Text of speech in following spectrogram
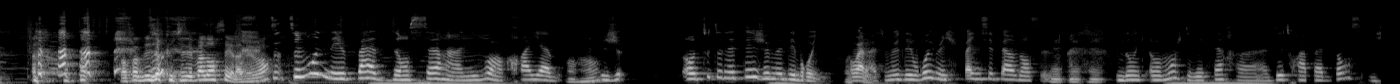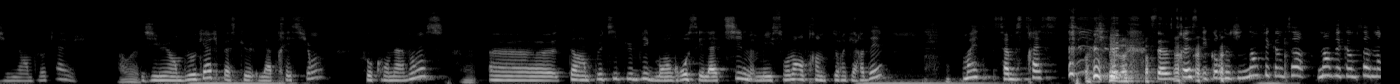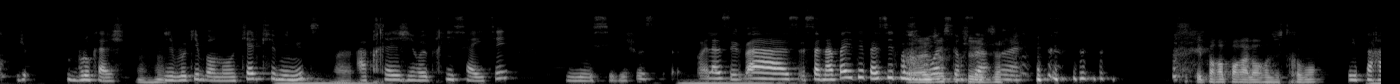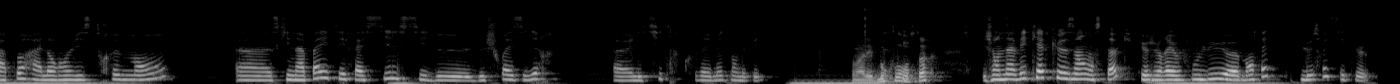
En train de me dire que tu sais pas danser là, c'est vrai Tout, tout le monde n'est pas danseur à un niveau incroyable. Je, en toute honnêteté, je me débrouille. Voilà, je me débrouille, mais je suis pas une super danseuse. Mm, mm, mm. Donc, à un moment, je devais faire euh, deux, trois pas de danse et j'ai eu un blocage. Ah ouais. J'ai eu un blocage parce que la pression, faut qu'on avance. Mm. Euh, tu as un petit public, bon, en gros, c'est la team, mais ils sont là en train de te regarder. Moi, ça me stresse. Ça me stresse. Et quand on te dit non, fais comme ça, non, fais comme ça, non, je- blocage. Mhm. J'ai bloqué pendant quelques minutes. Ouais. Après, j'ai repris, ça a été. Mais c'est des choses. Voilà, c'est pas. ça n'a pas été facile pour Ouais, moi sur ça. ouais. Et par rapport à l'enregistrement? Et par rapport à l'enregistrement, euh, ce qui n'a pas été facile, c'est de, de choisir euh, les titres qu'on allait mettre dans le P. On avait beaucoup en stock J'en avais quelques-uns en stock que j'aurais voulu. euh, mais en fait, le truc, c'est que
